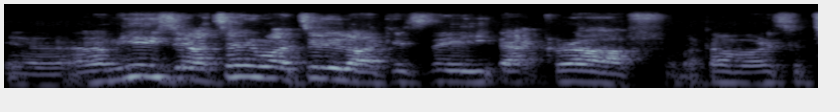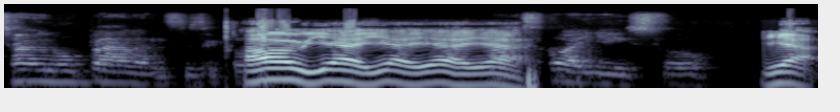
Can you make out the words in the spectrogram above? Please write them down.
You know, and I'm using. I tell you what I do like is the that graph. I can't remember. It's a tonal balance. Is it called? Oh yeah, yeah, yeah, yeah, That's quite useful. yeah,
